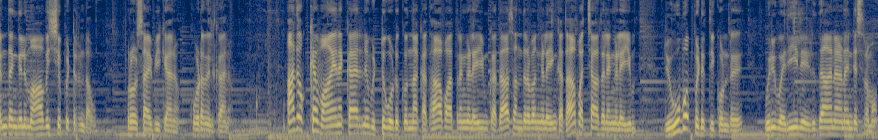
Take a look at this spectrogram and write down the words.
എന്തെങ്കിലും ആവശ്യപ്പെട്ടിട്ടുണ്ടാവും പ്രോത്സാഹിപ്പിക്കാനോ കൂടെ നിൽക്കാനോ. അതൊക്കെ വായനക്കാരന് വിട്ടുകൊടുക്കുന്ന കഥാപാത്രങ്ങളെയും കഥാസന്ദർഭങ്ങളെയും കഥാപശ്ചാത്തലങ്ങളെയും രൂപപ്പെടുത്തിക്കൊണ്ട് ഒരു വരിയിൽ എഴുതാനാണ് എന്റെ ശ്രമം.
